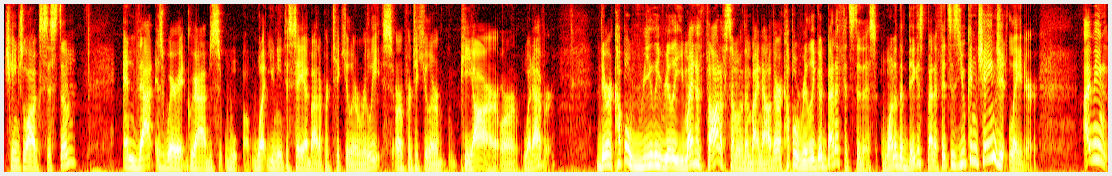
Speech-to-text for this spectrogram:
changelog system, and that is where it grabs w- what you need to say about a particular release or a particular PR or whatever. There are a couple really, really, you might have thought of some of them by now. There are a couple really good benefits to this. One of the biggest benefits is you can change it later. I mean,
